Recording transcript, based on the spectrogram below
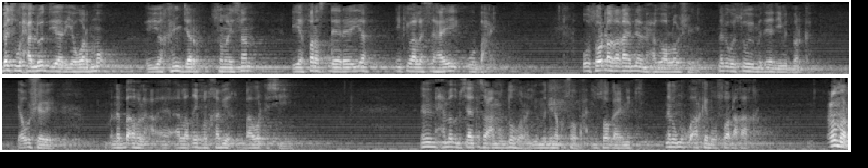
bes waxaa loo diyaariyey warmo iyo khanjar sumaysan iyo faras dheereeya. Ninkii baa la sahayey wuu baxay. Uu soo dhaqaaqay nabi maxamed waa loo sheegay. Nabigu sugi madiinad yimid marka. Yaa u sheegay naba'ahu alatiif alkhabiir baa warka siiyey nabi maxamed masaajid ka soo camin duhura iyuu madiina ku soo baxay iyuu soo galay ninkii. Nabigu markuu arkay buu soo dhaqaaqay. Cumar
